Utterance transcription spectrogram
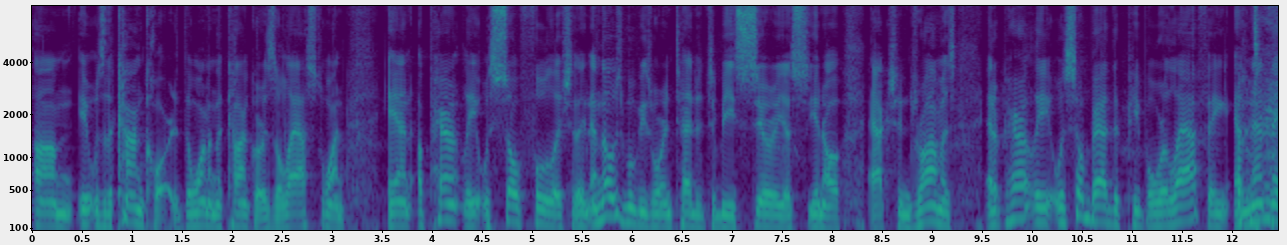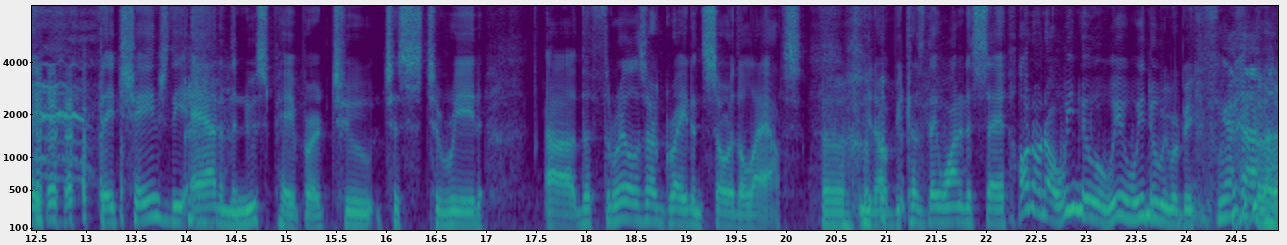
um, it was the Concorde the one on the Concorde is the last one and apparently it was so foolish that, and those movies were intended to be serious you know action dramas and apparently it was so bad that people were laughing and then they they changed the ad in the newspaper to to to read uh, the thrills are great and so are the laughs. You know, because they wanted to say, "Oh no, no, we knew, we we knew we were being." You know,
